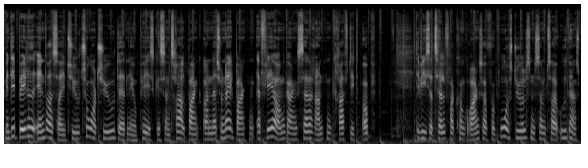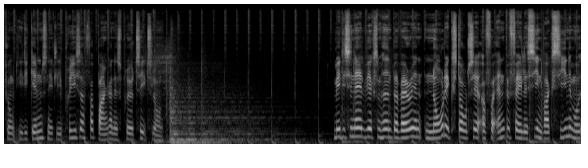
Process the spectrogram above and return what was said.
Men det billede ændrede sig i 2022, da den europæiske centralbank og Nationalbanken af flere omgange satte renten kraftigt op. Det viser tal fra Konkurrence- og Forbrugerstyrelsen, som tager udgangspunkt i de gennemsnitlige priser for bankernes prioritetslån. Medicinalvirksomheden Bavarian Nordic står til at få anbefalet sin vaccine mod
